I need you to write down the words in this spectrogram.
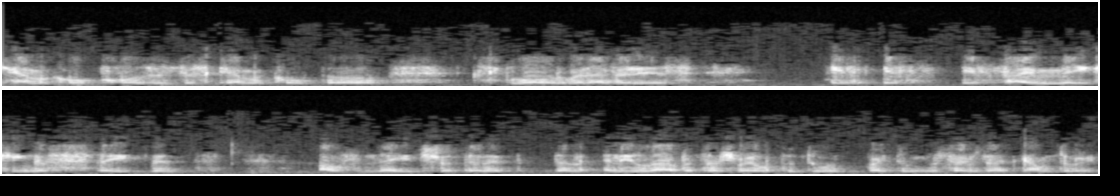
chemical causes this chemical to explode, or whatever it is, if, if, if I'm making a statement of nature, then, it, then any laboratory should be able to do it by doing the same thing I'm doing.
